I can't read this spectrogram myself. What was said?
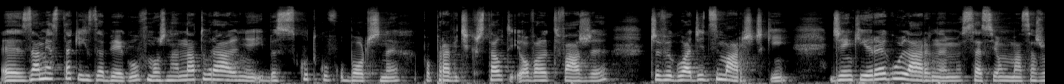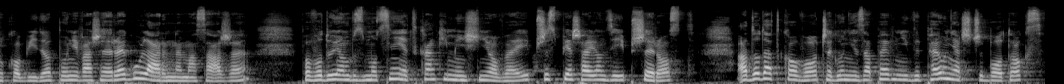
E, zamiast takich zabiegów można naturalnie i bez skutków ubocznych poprawić kształt i owal twarzy czy wygładzić zmarszczki dzięki regularnym sesjom masażu Kobido, ponieważ regularne masaże powodują wzmocnienie tkanki mięśniowej, przyspieszając jej przyrost, a dodatkowo, czego nie zapewni wypełniacz czy botoks,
